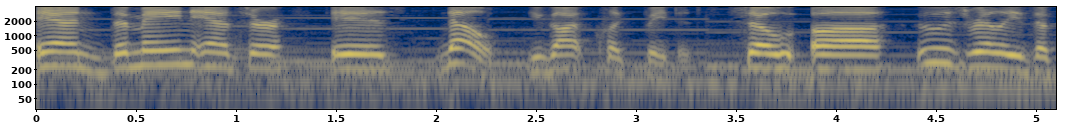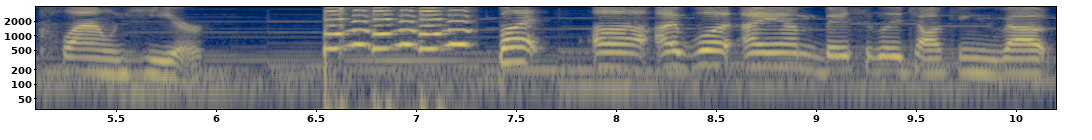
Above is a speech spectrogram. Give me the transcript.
And the main answer is no, you got clickbaited. So, uh, who's really the clown here? But, uh, I, I am basically talking about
